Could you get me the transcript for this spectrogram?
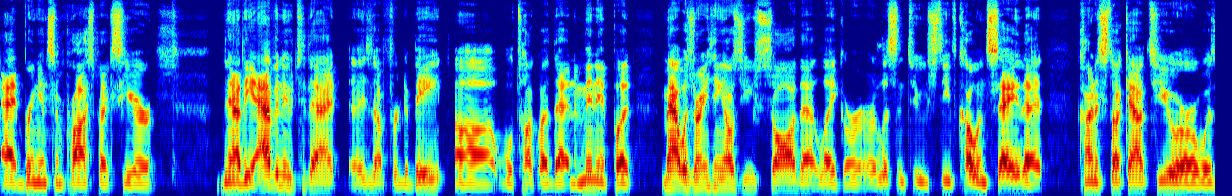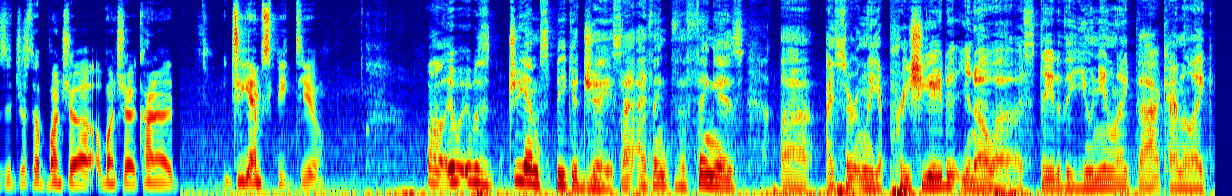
add bring in some prospects here. Now the avenue to that is up for debate. Uh, we'll talk about that in a minute, but Matt, was there anything else you saw that like or, or listened to Steve Cohen say that kind of stuck out to you, or was it just a bunch of a bunch of kind of GM speak to you? Well, it, it was GM speak of Jace. I, I think the thing is, uh, I certainly appreciate it. You know, a, a State of the Union like that, kind of like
